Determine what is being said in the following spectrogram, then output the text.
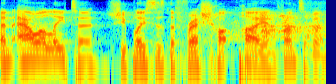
An hour later, she places the fresh hot pie in front of him.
